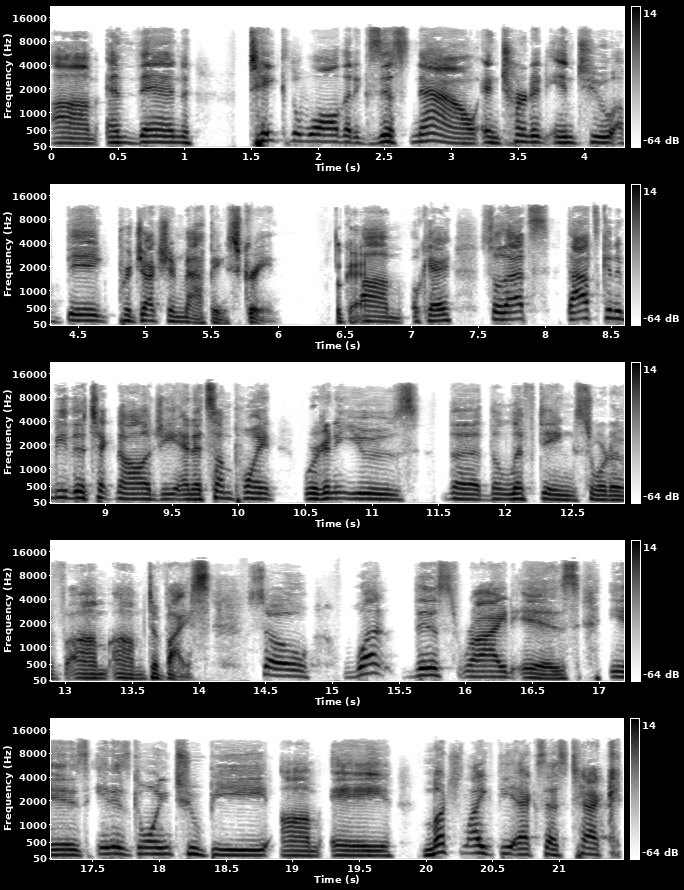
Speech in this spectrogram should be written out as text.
Um and then take the wall that exists now and turn it into a big projection mapping screen. Okay. um, okay, so that's that's going to be the technology, and at some point we're going to use the the lifting sort of um, um, device. So what this ride is is it is going to be um, a much like the XS Tech.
